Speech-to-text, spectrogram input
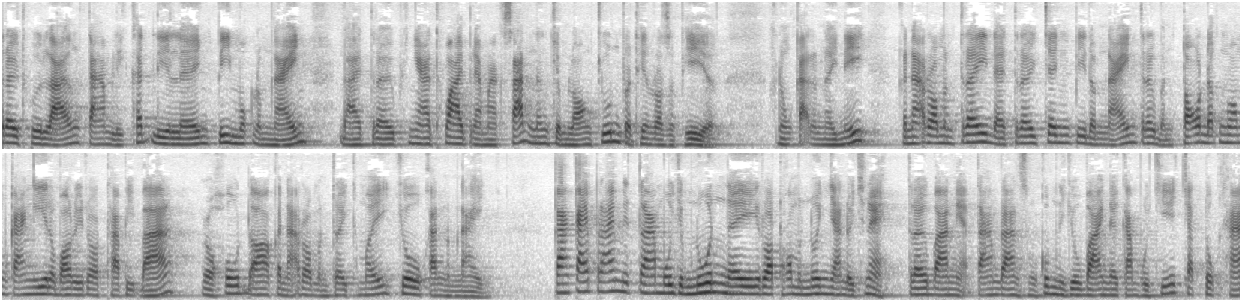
ត្រូវធ្វើឡើងតាមលិខិតលាលែងពីមុខតំណែងដែលត្រូវផ្ញើថ្វាយព្រះមហាក្សត្រនិងចម្លងជូនប្រធានរដ្ឋសភា ក្នុងករណីនេះគណៈរដ្ឋមន្ត្រីដែលត្រូវចេញពីតំណែងត្រូវបន្តដឹកនាំការងាររបស់រដ្ឋាភិបាលរហូតដល់គណៈរដ្ឋមន្ត្រីថ្មីចូលកាន់តំណែងការកែប្រែមាត្រាមួយចំនួននៃរដ្ឋធម្មនុញ្ញយ៉ាងដូចនេះត្រូវបានអ្នកតាមដានសង្គមនយោបាយនៅកម្ពុជាចាត់ទុកថា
